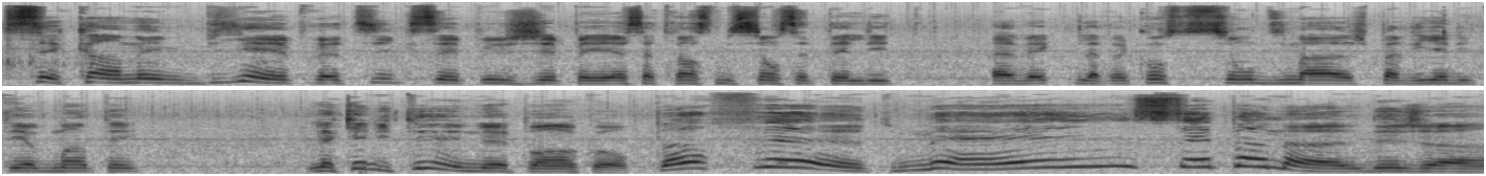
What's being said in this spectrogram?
c'est quand même bien pratique ces puces GPS à transmission satellite avec la reconstruction d'images par réalité augmentée. La qualité n'est pas encore parfaite, mais c'est pas mal déjà.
